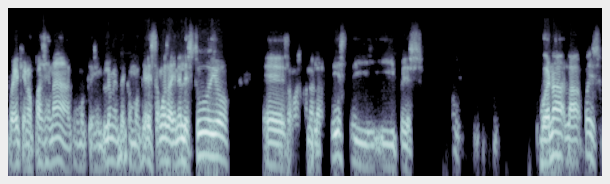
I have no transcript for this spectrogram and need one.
puede que no pase nada, como que simplemente como que estamos ahí en el estudio, eh, estamos con el artista y, y, pues buena, la, pues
